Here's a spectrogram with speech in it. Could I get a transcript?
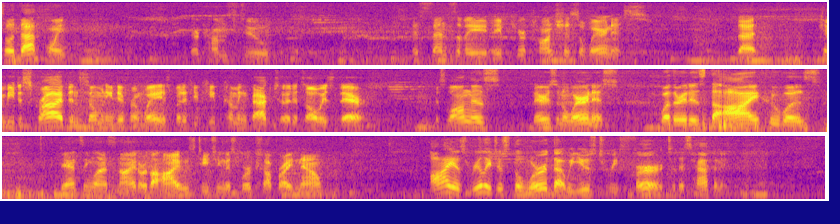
So at that point, there comes to a sense of a, a pure conscious awareness that can be described in so many different ways, but if you keep coming back to it, it's always there. As long as there's an awareness, whether it is the I who was dancing last night or the I who's teaching this workshop right now. I is really just the word that we use to refer to this happening,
